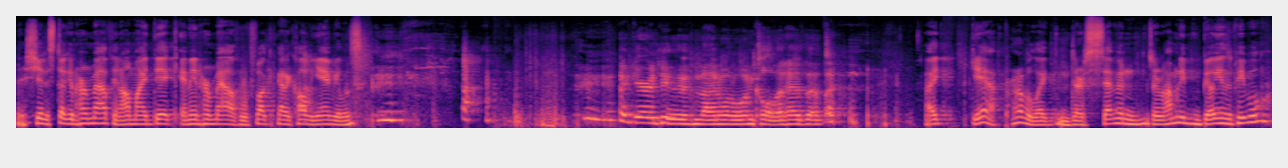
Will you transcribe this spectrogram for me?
The shit is stuck in her mouth and on my dick and in her mouth. We're fucking gotta call the ambulance. I guarantee there's a 911 call that has that. I yeah, probably like there's seven. There, how many billions of people?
